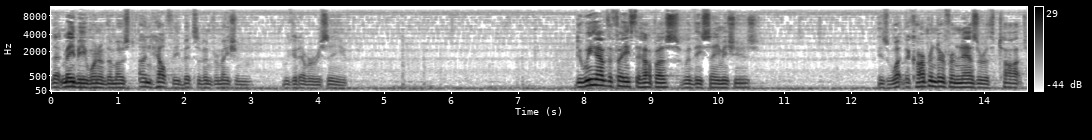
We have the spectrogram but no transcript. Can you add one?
That may be one of the most unhealthy bits of information we could ever receive. Do we have the faith to help us with these same issues? Is what the carpenter from Nazareth taught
